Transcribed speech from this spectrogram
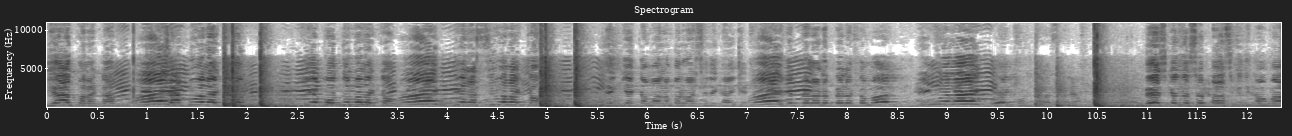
अलग ये आग वाला वाला टप ये बोतल वाला टप ये रस्सी वाला टप एक एक कमल नंबर वन से दिखाएँगे। लेकिन पहला डब पहला कमल। रिंग वाला एक। बेस के अंदर से पास के दिखाऊँगा।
